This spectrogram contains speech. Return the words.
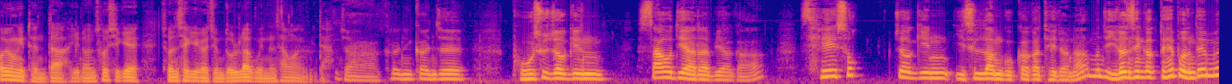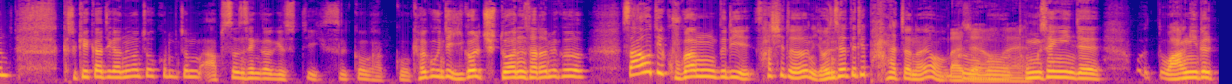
허용이 된다 이런 소식에 전 세계가 지금 놀라고 있는 상황입니다. 자, 그러니까 이제 보수적인 사우디아라비아가 세속 적인 이슬람 국가가 되려나 먼저 이런 생각도 해보는데 뭐 그렇게까지 가는 건 조금 좀 앞선 생각일 수도 있을 것 같고 결국 이제 이걸 주도하는 사람이 그 사우디 국왕들이 사실은 연세들이 많았잖아요. 그 맞아요. 그 뭐 네. 동생이 이제 왕위를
